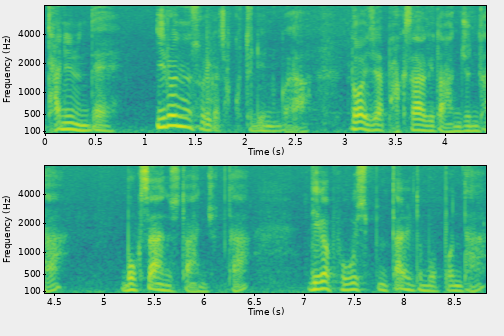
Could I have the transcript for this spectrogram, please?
다니는데 이런 소리가 자꾸 들리는 거야. 너 이제 박사학위도 안 준다. 목사 안수도 안 준다. 네가 보고 싶은 딸도 못 본다.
